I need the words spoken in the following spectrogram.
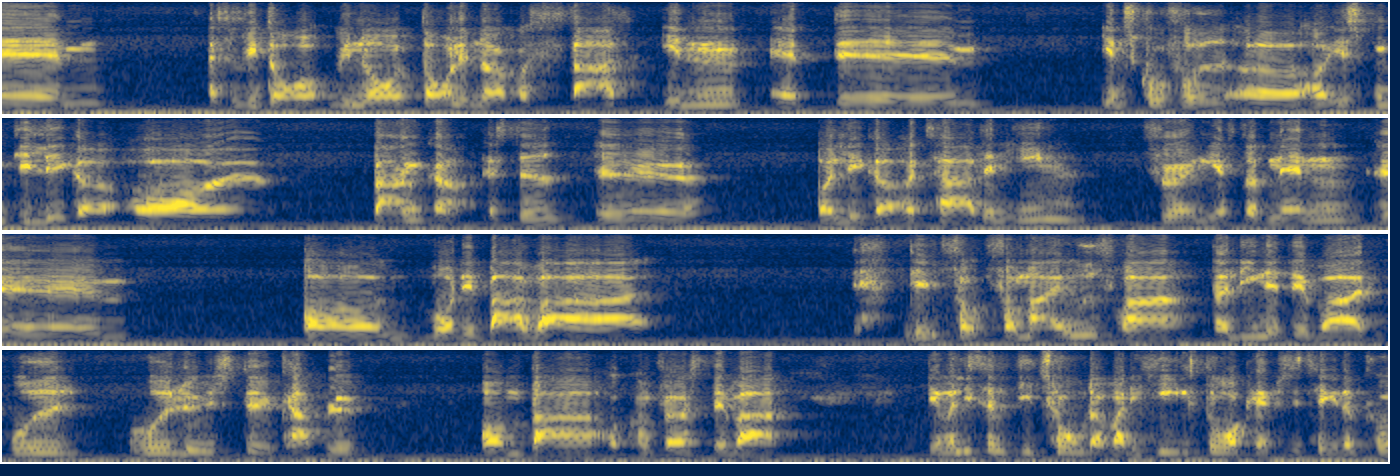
øh, altså vi, dår, vi når dårligt nok at starte, inden at øh, Jens Kofod og, og Esben, de ligger og øh, banker afsted, øh, og ligger og tager den ene føring efter den anden, øh, og hvor det bare var, det, for, for mig udefra, der lignede det var et hoved, hovedløst øh, kapløb om bare at komme først. Det var, det var ligesom de to, der var de helt store kapaciteter på,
